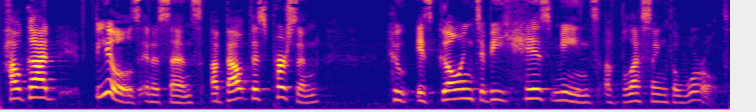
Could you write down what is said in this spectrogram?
how God feels, in a sense, about this person who is going to be his means of blessing the world.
